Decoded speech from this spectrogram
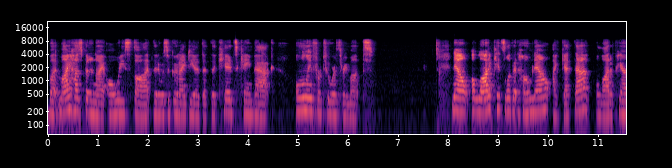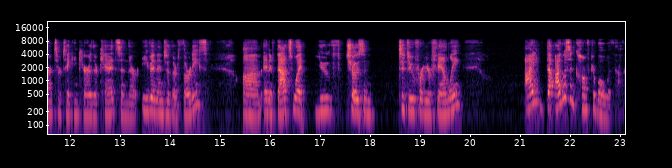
but my husband and I always thought that it was a good idea that the kids came back only for two or three months. Now, a lot of kids live at home now. I get that. A lot of parents are taking care of their kids and they're even into their 30s. Um, and if that's what you've chosen to do for your family, I, I wasn't comfortable with that.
